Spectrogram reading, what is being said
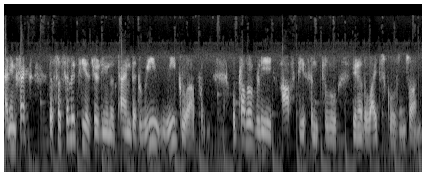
And in fact, the facilities during the time that we, we grew up in were probably half decent to, you know, the white schools and so on.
